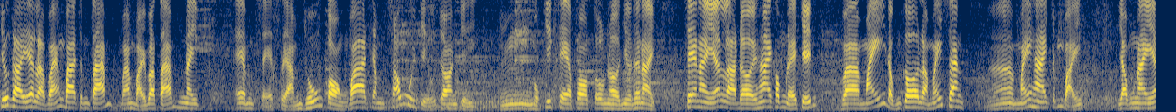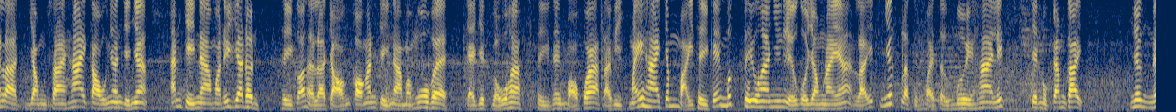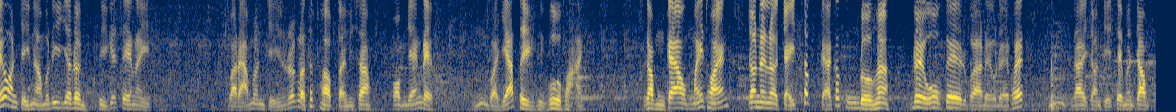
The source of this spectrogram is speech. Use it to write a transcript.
Trước đây là bán 380, 37, 38, hôm nay em sẽ giảm xuống còn 360 triệu cho anh chị ừ, một chiếc xe Fortuner như thế này. Xe này là đời 2009 và máy động cơ là máy xăng, à, máy 2.7. Dòng này là dòng xài hai cầu nha anh chị nha. Anh chị nào mà đi gia đình thì có thể là chọn còn anh chị nào mà mua về chạy dịch vụ ha thì nên bỏ qua tại vì máy 2.7 thì cái mức tiêu ha nhiên liệu của dòng này á, là ít nhất là cũng phải từ 12 lít trên 100 cây nhưng nếu anh chị nào mà đi gia đình thì cái xe này và đảm anh chị rất là thích hợp tại vì sao? Form dáng đẹp. Ừ, và giá tiền thì vừa phải. Gầm cao máy thoáng. Cho nên là chạy tất cả các cung đường ha đều ok và đều đẹp hết. Ừ, đây cho anh chị xem bên trong.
